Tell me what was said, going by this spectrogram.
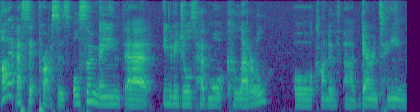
Higher asset prices also mean that individuals have more collateral or kind of uh, guaranteeing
